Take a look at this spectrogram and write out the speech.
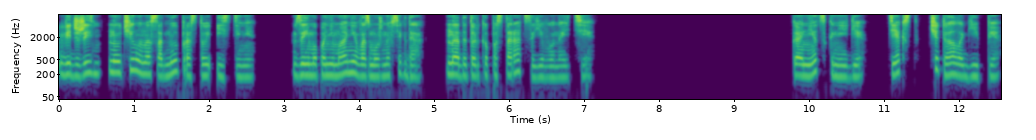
Ведь жизнь научила нас одной простой истине. Взаимопонимание возможно всегда. Надо только постараться его найти. Конец книги. Текст читала Гиппи.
